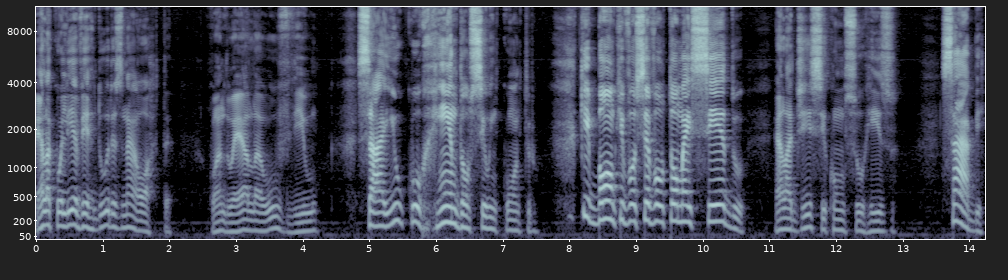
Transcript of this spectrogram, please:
Ela colhia verduras na horta. Quando ela o viu, saiu correndo ao seu encontro. Que bom que você voltou mais cedo, ela disse com um sorriso. Sabe,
